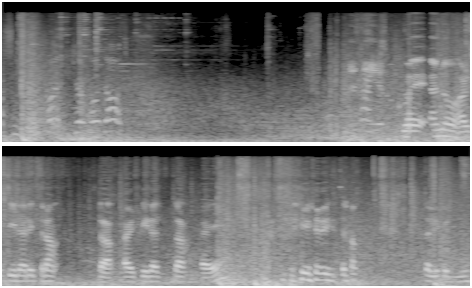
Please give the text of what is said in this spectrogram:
Aufpassen, feindlicher Soldat. May ano, artillery truck. Truck, artillery truck. Eh? artillery truck. Sa likod mo.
